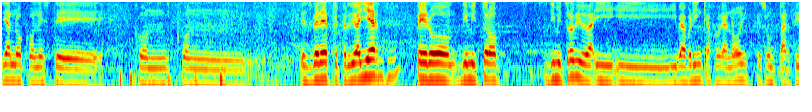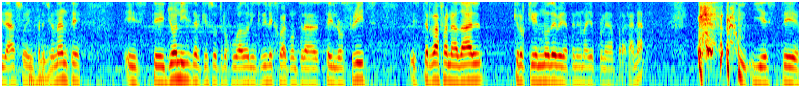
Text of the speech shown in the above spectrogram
ya no con este, con, con Zverev que perdió ayer, pero Dimitrov, Dimitrov y, y, y Babrinka juegan hoy, que es un partidazo impresionante. Este, John Isner, que es otro jugador increíble, juega contra Taylor Fritz. Este, Rafa Nadal, creo que no debería tener mayor problema para ganar. y este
